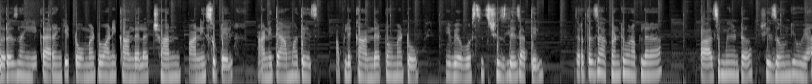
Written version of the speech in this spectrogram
गरज नाही आहे कारण की टोमॅटो आणि कांद्याला छान पाणी सुटेल आणि त्यामध्येच आपले कांदा टोमॅटो हे व्यवस्थित शिजले जातील. तर आता झाकण ठेवून आपल्याला पाच मिनटं शिजवून घेऊया.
